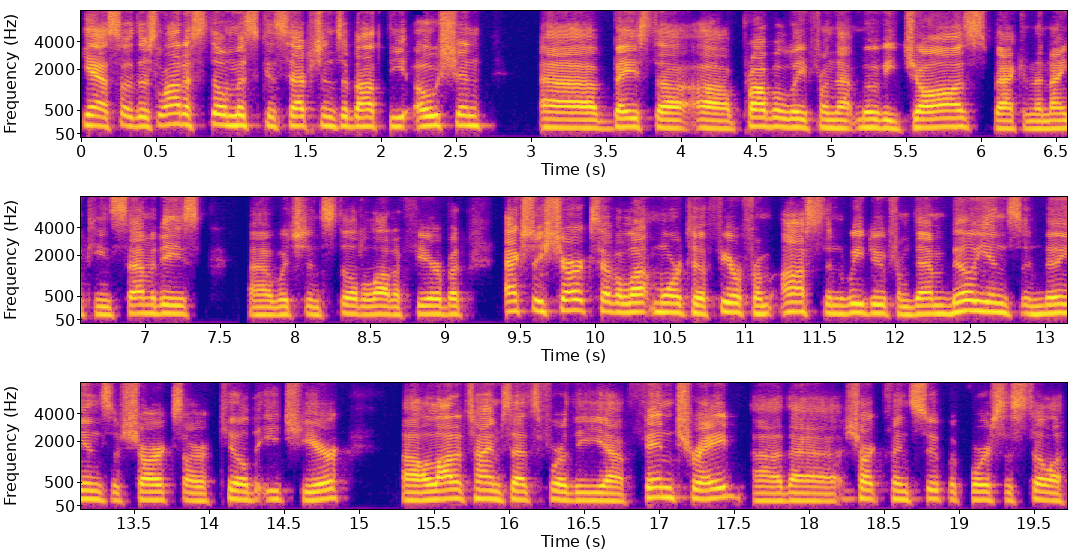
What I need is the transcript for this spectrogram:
yeah, so there's a lot of still misconceptions about the ocean. uh, based uh, uh, probably from that movie Jaws back in the 1970s, uh, which instilled a lot of fear. But actually, sharks have a lot more to fear from us than we do from them. Millions and millions of sharks are killed each year. Uh, a lot of times that's for the uh, fin trade. the shark fin soup, of course, is still a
